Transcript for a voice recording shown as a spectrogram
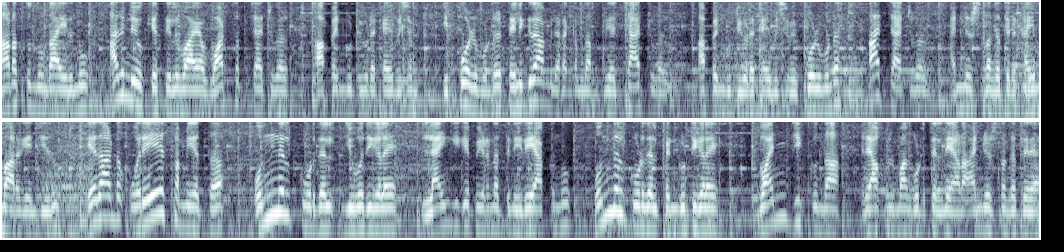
നടത്തുന്നുണ്ടായിരുന്നു. അതിന്റെയൊക്കെ തെളിവായ വാട്സപ്പ് ചാറ്റുകൾ ആ പെൺകുട്ടിയുടെ കൈവശം ഇപ്പോഴുമുണ്ട്. ടെലിഗ്രാമിലടക്കം നടത്തിയ ചാറ്റുകൾ ആ പെൺകുട്ടിയുടെ കൈവശം ഇപ്പോഴുമുണ്ട്. ആ ചാറ്റുകൾ അന്വേഷണ സംഘത്തിന് കൈമാറുകയും ചെയ്തു. ഏതാണ്ട് ഒരേ സമയത്ത് ഒന്നിൽ കൂടുതൽ യുവതികളെ ലൈംഗിക പീഡനത്തിന് ഇരയാക്കുന്നു. ഒന്നിൽ കൂടുതൽ പെൺകുട്ടികളെ വഞ്ചിക്കുന്ന രാഹുൽ മാങ്കൂട്ടത്തിനെയാണ് അന്വേഷണ സംഘത്തിന്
